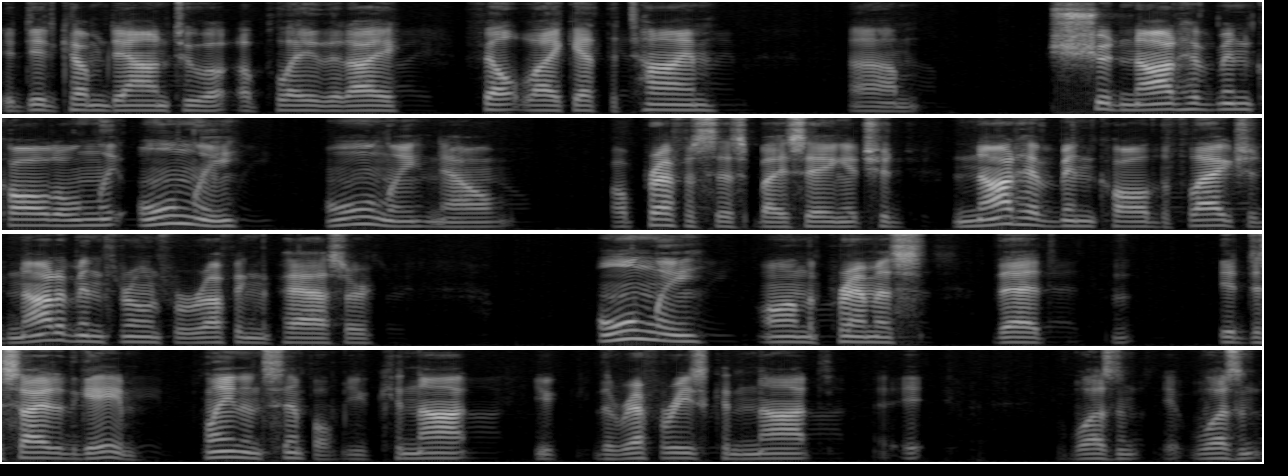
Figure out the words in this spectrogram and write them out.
it did come down to a, a, play that I felt like at the time um, should not have been called. Only, only, only. Now I'll preface this by saying it should not have been called. The flag should not have been thrown for roughing the passer, only on the premise that it decided the game. Plain and simple. You cannot. You, the referees cannot. It wasn't. It wasn't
